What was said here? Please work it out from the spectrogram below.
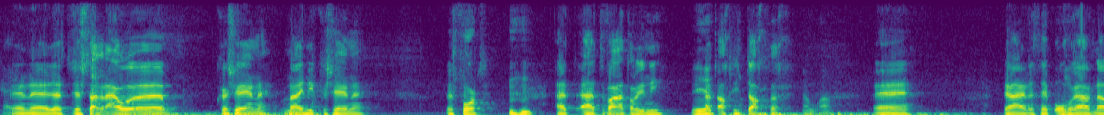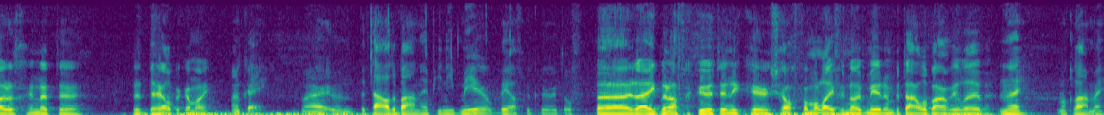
ja. En dat, er staat een oude kazerne. Nee, niet kazerne. Een fort. Mhm. Uit, uit de waterlinie. Ja. Uit 1880. Oh, wauw. Eh, ja, dat heeft onderhoud nodig. En dat, eh, dat, daar help ik aan mee. Oké. Maar een betaalde baan heb je niet meer? Of ben je afgekeurd? Of? Eh, nee, ik ben afgekeurd en ik eh, zou van mijn leven nooit meer een betaalde baan willen hebben. Nee, maar klaar mee.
